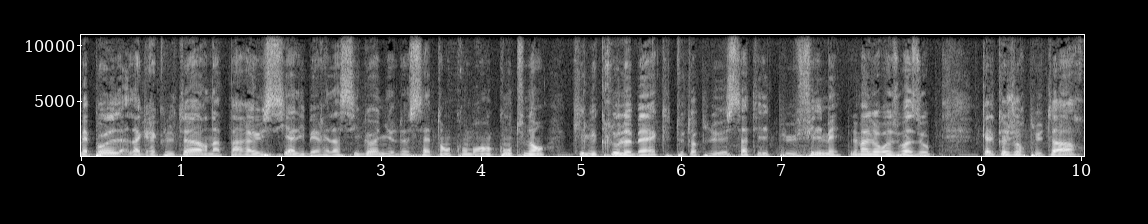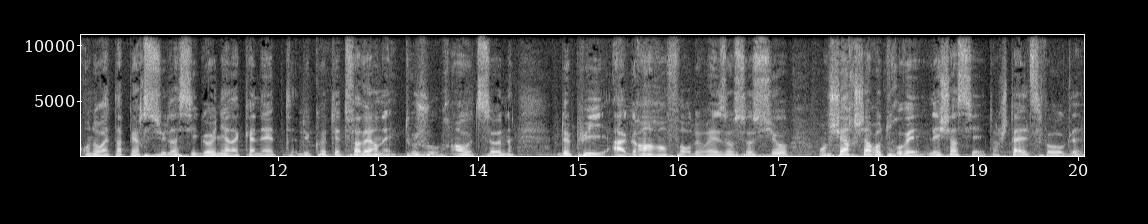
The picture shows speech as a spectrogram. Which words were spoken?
Mais Paul, l'agriculteur, n'a pas réussi à libérer la cigogne de cet encombrant contenant qui lui cloue le bec. Tout au plus a-t-il pu filmer le malheureux oiseau. Quelques jours plus tard, on aurait aperçu la cigogne à la canette du côté de Faverney, toujours en Haute-Saône. Depuis, à grand renfort de réseaux sociaux, on cherche à retrouver les chassiers, Stelzvogel.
